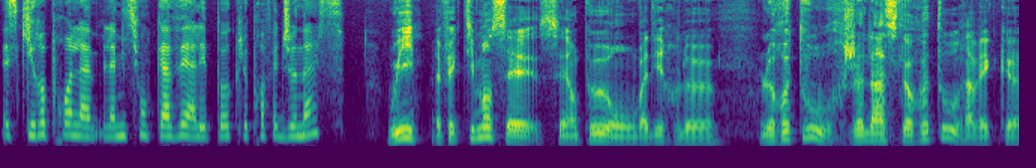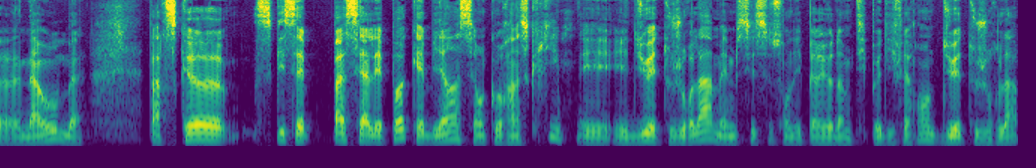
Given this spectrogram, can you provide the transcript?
est-ce qu'il reprend la, mission qu'avait à l'époque le prophète Jonas? Oui, effectivement, c'est un peu, on va dire, le, retour, Jonas le retour avec euh, Naoum. Parce que ce qui s'est passé à l'époque, eh bien, c'est encore inscrit. Et, Dieu est toujours là, même si ce sont des périodes un petit peu différentes. Dieu est toujours là.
